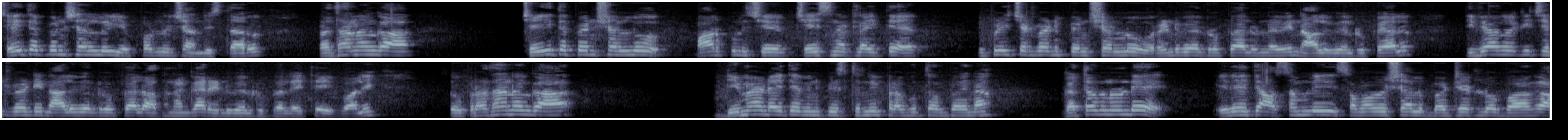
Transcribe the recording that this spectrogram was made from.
చేయుత పెన్షన్లు ఎప్పటి నుంచి అందిస్తారు? ప్రధానంగా చేయుత పెన్షన్లు మార్పులు చే చేసినట్లయితే ఇప్పుడు ఇచ్చేటువంటి పెన్షన్లు రెండు వేల రూపాయలు ఉన్నవి నాలుగు వేల రూపాయలు. దివ్యాంగులకు ఇచ్చేటువంటి నాలుగు వేల రూపాయలు అదనంగా రెండు వేల రూపాయలు అయితే ఇవ్వాలి. సో ప్రధానంగా డిమాండ్ అయితే వినిపిస్తుంది ప్రభుత్వం పైన. గతం నుండే ఏదైతే అసెంబ్లీ సమావేశాలు బడ్జెట్లో భాగంగా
